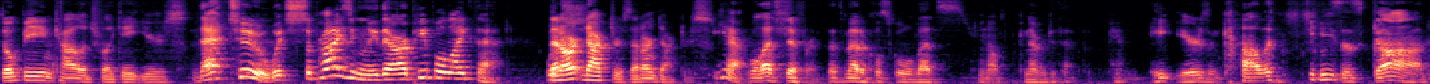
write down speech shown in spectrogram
don't be in college for like eight years. That too, which surprisingly, there are people like that. That aren't doctors. That aren't doctors. Yeah, well, that's different. That's medical school. That's, you know, can never do that. But, man, eight years in college? Jesus God.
